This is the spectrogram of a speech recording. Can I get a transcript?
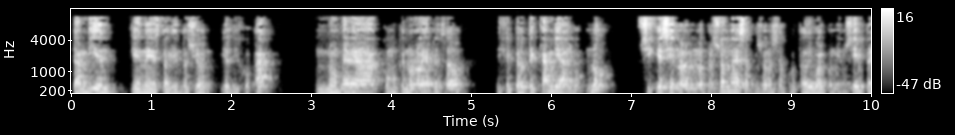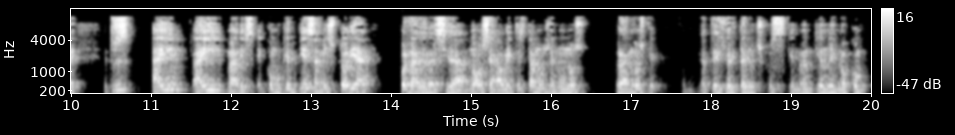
también tiene esta orientación. Y él dijo, ah, no me había, como que no lo había pensado. Dije, pero ¿te cambia algo? No, sigue siendo la misma persona, esa persona se ha portado igual conmigo siempre. Entonces, ahí, ahí, Maris, eh, como que empieza mi historia con la diversidad, ¿no? O sea, ahorita estamos en unos rangos que, como ya te dije ahorita, hay muchas cosas que no entiendo y no, con-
